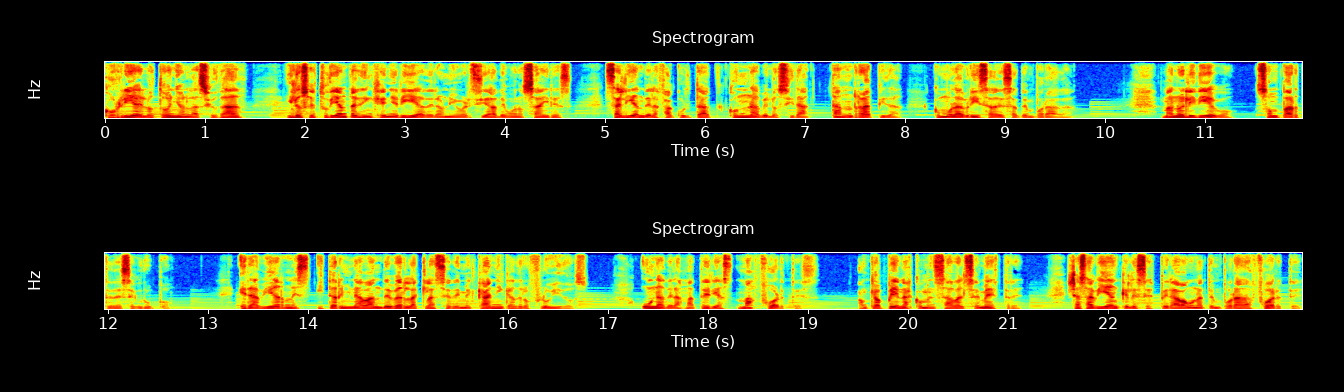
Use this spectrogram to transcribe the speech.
Corría el otoño en la ciudad y los estudiantes de ingeniería de la Universidad de Buenos Aires salían de la facultad con una velocidad tan rápida como la brisa de esa temporada. Manuel y Diego son parte de ese grupo. Era viernes y terminaban de ver la clase de mecánica de los fluidos, una de las materias más fuertes. Aunque apenas comenzaba el semestre, ya sabían que les esperaba una temporada fuerte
